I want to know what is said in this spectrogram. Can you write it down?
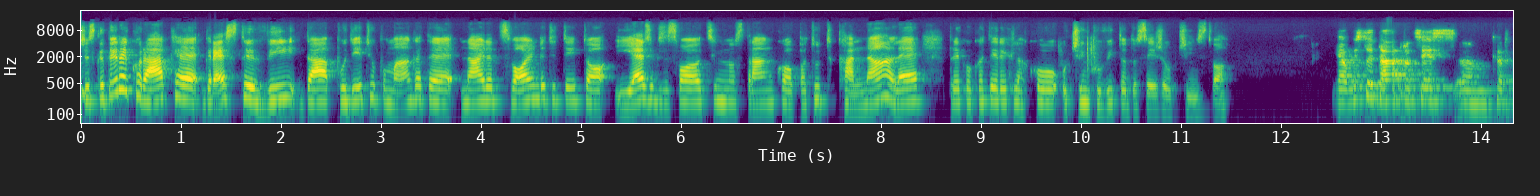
čez katere korake greste vi, da podjetju pomagate najti svojo identiteto, jezik za svojo ciljno stranko, pa tudi kanale, preko katerih lahko učinkovito doseže občinstvo. Ja, v bistvu je ta proces um, kar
